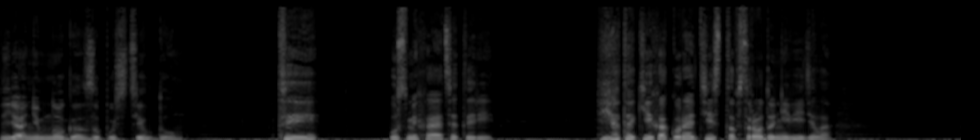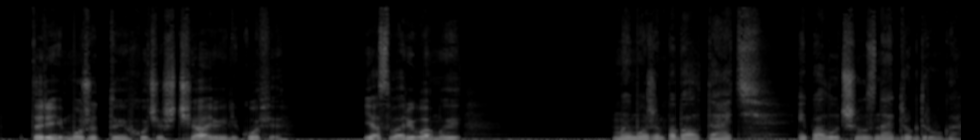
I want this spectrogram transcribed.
Я немного запустил дом. Ты? Усмехается Тери. Я таких аккуратистов сроду не видела. Тери, может, ты хочешь чаю или кофе? Я сварю, а мы... Мы можем поболтать и получше узнать друг друга.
